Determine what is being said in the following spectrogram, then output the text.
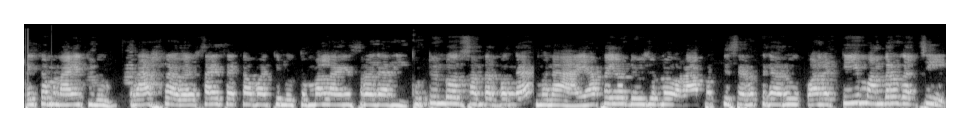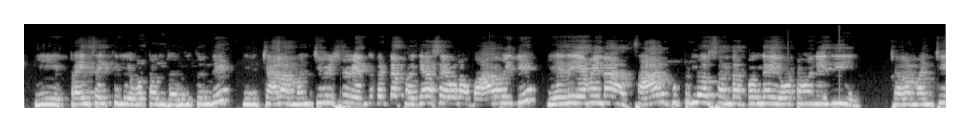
ప్రీతమ నాయకులు రాష్ట్ర వ్యవసాయ శాఖ మంత్రులు తుమ్మల నాగేశ్వరరావు గారి పుట్టినరోజు సందర్భంగా మన యాభై డివిజన్లో రాపర్తి శరత్ గారు వాళ్ళ టీం అందరూ కలిసి ఈ ట్రై సైకిల్ ఇవ్వటం జరుగుతుంది. ఇది చాలా మంచి విషయం. ఎందుకంటే ప్రజాసేవలో భాగం ఇది. ఏది ఏమైనా సార్ పుట్టినరోజు సందర్భంగా ఇవ్వటం అనేది చాలా మంచి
